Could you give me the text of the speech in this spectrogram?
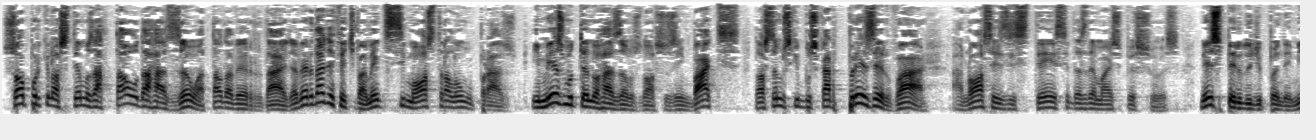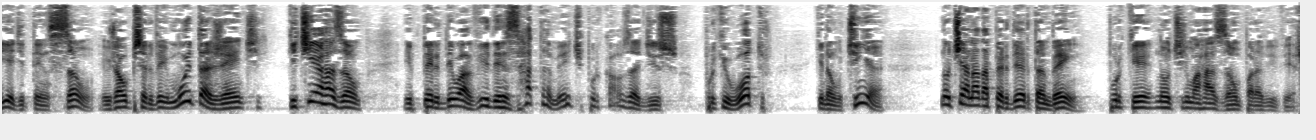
só porque nós temos a tal da razão, a tal da verdade. A verdade efetivamente se mostra a longo prazo. E mesmo tendo razão nos nossos embates, nós temos que buscar preservar a nossa existência e das demais pessoas. Nesse período de pandemia, de tensão, eu já observei muita gente que tinha razão e perdeu a vida exatamente por causa disso, porque o outro, que não tinha, não tinha nada a perder também, porque não tinha uma razão para viver.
